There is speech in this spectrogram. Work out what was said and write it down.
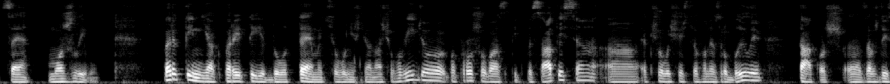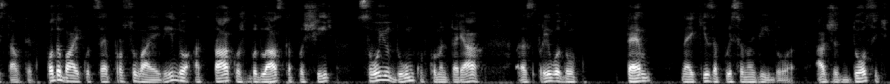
це можливо. Перед тим як перейти до теми сьогоднішнього нашого відео, попрошу вас підписатися. Якщо ви ще цього не зробили, також е, завжди ставте вподобайку, це просуває відео. А також, будь ласка, пишіть свою думку в коментарях е, з приводу тем, на які записано відео. Адже досить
